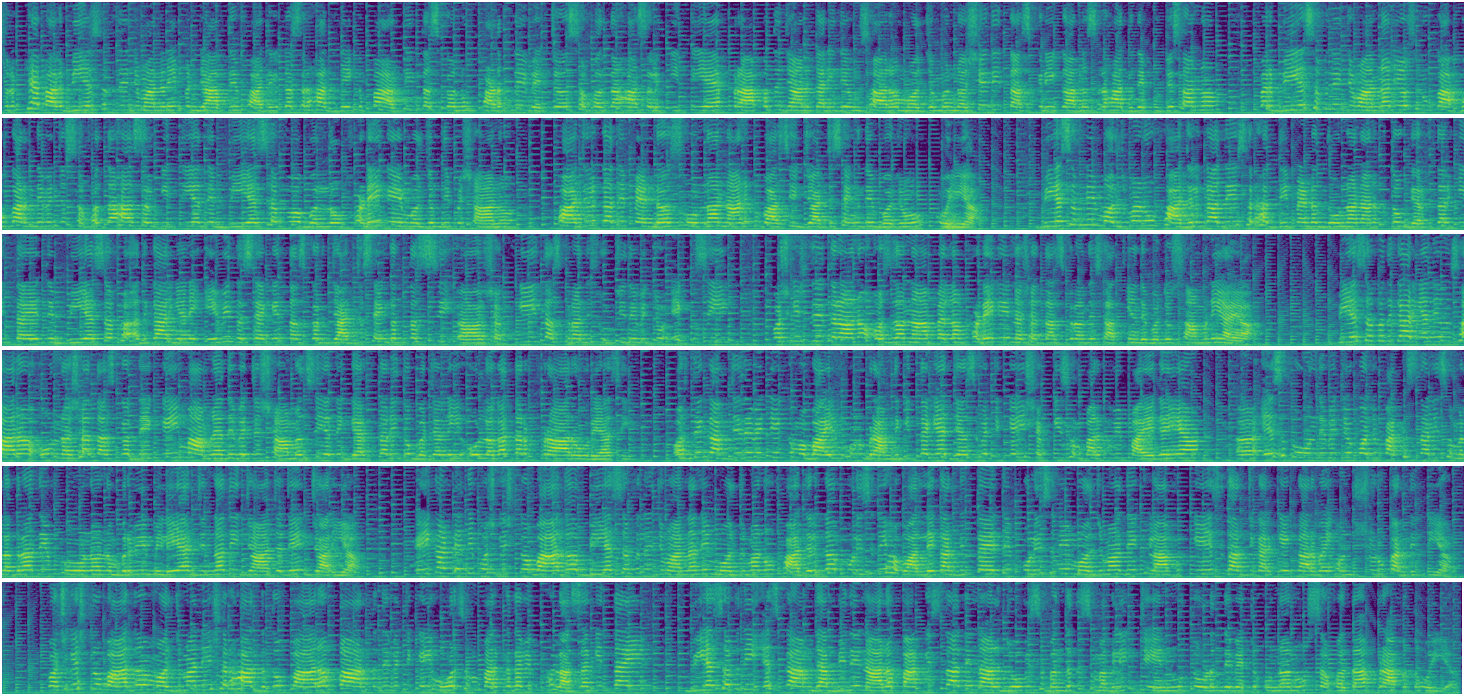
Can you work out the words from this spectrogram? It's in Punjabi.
ਸੁਰੱਖਿਆ ਬਲ ਬੀਐਸਐਫ ਦੇ ਜਵਾਨਾਂ ਨੇ ਪੰਜਾਬ ਦੇ ਫਾਜ਼ਿਲਕਾ ਸਰਹੱਦ ਦੇ ਇੱਕ ਭਾਰਤੀ ਤਸਕਰ ਨੂੰ ਫੜਨ ਦੇ ਵਿੱਚ ਸਫਲਤਾ ਹਾਸਲ ਕੀਤੀ ਹੈ। ਪ੍ਰਾਪਤ ਜਾਣਕਾਰੀ ਦੇ ਅਨੁਸਾਰ ਮੁਲਜ਼ਮ ਨਸ਼ੇ ਦੀ ਤਸਕਰੀ ਕਰਨ ਸਰਹੱਦ ਦੇ ਪੁੱਜੇ ਸਨ, ਪਰ ਬੀਐਸਐਫ ਦੇ ਜਵਾਨਾਂ ਨੇ ਉਸ ਨੂੰ ਕਾਬੂ ਕਰਨ ਦੇ ਵਿੱਚ ਸਫਲਤਾ ਹਾਸਲ ਕੀਤੀ ਹੈ ਤੇ ਬੀਐਸਐਫ ਵੱਲੋਂ ਫੜੇ ਗਏ ਮੁਲਜ਼ਮ ਦੀ ਪਛਾਣ ਫਾਜ਼ਿਲਕਾ ਦੇ ਪਿੰਡ ਸੋਨਾ ਨਾਨਕ ਵਾਸੀ ਜੱਜ ਸਿੰਘ ਦੇ ਵਜੋਂ ਹੋਈ ਆ। ਬੀਐਸਐਫ ਨੇ ਮੁਲਜ਼ਮਾਂ ਨੂੰ ਫਾਜ਼ਿਲਕਾ ਦੇ ਸਰਹੱਦੀ ਪਿੰਡ ਦੋਨਾ ਨਾਨਕ ਤੋਂ ਗ੍ਰਿਫਤਾਰ ਕੀਤਾ ਹੈ ਤੇ ਬੀਐਸਐਫ ਅਧਿਕਾਰੀਆਂ ਨੇ ਇਹ ਵੀ ਦੱਸਿਆ ਕਿ ਤਸਕਰ ਜੱਜ ਸਿੰਘ ਤੱਸੀ ਸ਼ੱਕੀ ਤਸਕਰਾਂ ਦੀ ਸੂਚੀ ਦੇ ਵਿੱਚੋਂ ਇੱਕ ਸੀ। ਪੁੱਛਗਿੱਛ ਦੇ ਦੌਰਾਨ ਉਸ ਦਾ ਨਾਮ ਪਹਿਲਾਂ ਫੜੇ ਗਏ ਨਸ਼ਾ ਤਸਕਰਾਂ ਦੇ ਸਾਥੀਆਂ ਦੇ ਵਜੋਂ ਸਾਹਮਣੇ ਆਇਆ। ਬੀਐਸਐਫ ਅਧਿਕਾਰੀਆਂ ਦੇ ਅਨੁਸਾਰ ਉਹ ਨਸ਼ਾ ਤਸਕਰ ਦੇ ਕਈ ਮਾਮਲਿਆਂ ਦੇ ਵਿੱਚ ਸ਼ਾਮਲ ਸੀ ਅਤੇ ਗ੍ਰਿਫਤਾਰੀ ਤੋਂ ਬਚਣ ਲਈ ਉਹ ਲਗਾਤਾਰ ਫਰਾਰ ਹੋ ਰਿਹਾ ਸੀ। ਉਸ ਦੇ ਕਬਜ਼ੇ ਦੇ ਵਿੱਚ ਇੱਕ ਮੋਬਾਈਲ ਫੋਨ ਬਰਾਮਦ ਕੀਤਾ ਗਿਆ, ਜਿਸ ਵਿੱਚ ਕਈ ਸ਼ੱਕੀ ਸੰਪਰਕ ਵੀ ਪਾਏ ਗਏ ਆ। ਇਸ ਫੋਨ ਦੇ ਵਿੱਚ ਕੁਝ ਪਾਕਿਸਤਾਨੀ ਸਮਗਲਰਾਂ ਦੇ ਫੋਨ ਨੰਬਰ ਵੀ ਮਿਲੇ ਆ, ਜਿਨ੍ਹਾਂ ਦੀ ਜਾਂਚ ਅਜੇ ਜਾਰੀ ਆ। ਕਈ ਘੰਟੇ ਦੀ ਪੁੱਛਗਿੱਛ ਤੋਂ ਬਾਅਦ ਬੀਐਸਐਫ ਦੇ ਜਵਾਨਾਂ ਨੇ ਮੁਲਜ਼ਮਾਂ ਨੂੰ ਫਾਜ਼ਿਲਕਾ ਪੁਲਿਸ ਦੇ ਹਵਾਲੇ ਕਰ ਦਿੱਤਾ ਹੈ ਤੇ ਪੁਲਿਸ ਨੇ ਮੁਲਜ਼ਮਾਂ ਦੇ ਖਿਲਾਫ ਕੇਸ ਦਰਜ ਕਰਕੇ ਕਾਰਵਾਈ ਹੁਣ ਸ਼ੁਰੂ ਕਰ ਦਿੱਤੀ ਆ। ਪੁੱਛਗਿੱਛ ਤੋਂ ਬਾਅਦ ਮੁਲਜ਼ਮਾਂ ਨੇ ਸਰਹੱਦ ਤੋਂ ਪਾਰ ਭਾਰਤ ਦੇ ਵਿੱਚ ਕਈ ਹੋਰ ਸੰਪਰਕ ਦਾ ਵੀ ਖੁਲਾਸਾ ਕੀਤਾ ਹੈ। ਬੀਐਸਐਫ ਦੀ ਇਸ ਕਾਮਯਾਬੀ ਦੇ ਨਾਲ ਪਾਕਿਸਤਾਨ ਦੇ ਨਾਲ ਜੋ ਵੀ ਸੰਬੰਧਿਤ ਸਮਗਲਿੰਗ ਚੇਨ ਨੂੰ ਤੋੜਨ ਦੇ ਵਿੱਚ ਉਹਨਾਂ ਨੂੰ ਸਫਲਤਾ ਪ੍ਰਾਪਤ ਹੋਈ ਆ।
